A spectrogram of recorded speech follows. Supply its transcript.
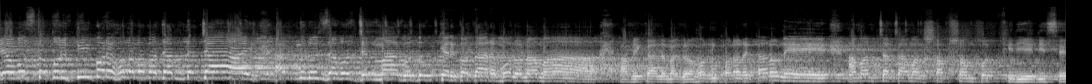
এই অবস্থা তোর কি করে হলো বাবা জানতে চাই? আব্দুল উজ্জা বলছেন, মা গো, দুঃখের কথা আর বলো না মা। আমি কালেমা গ্রহণ করার কারণে আমার চাচা আমার সব সম্পদ ফিরিয়ে দিছে।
